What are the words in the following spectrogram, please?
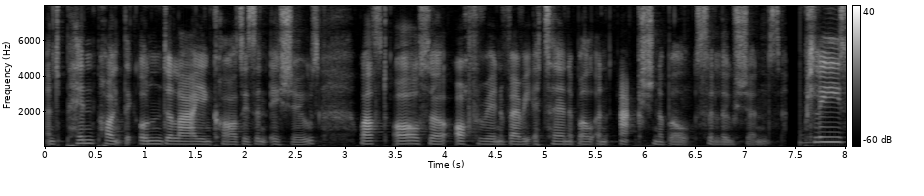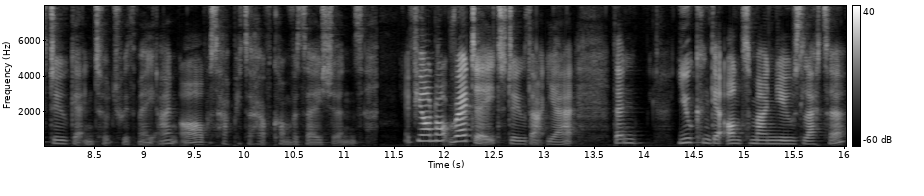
and pinpoint the underlying causes and issues, whilst also offering very attainable and actionable solutions. Please do get in touch with me. I'm always happy to have conversations. If you're not ready to do that yet, then you can get onto my newsletter.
